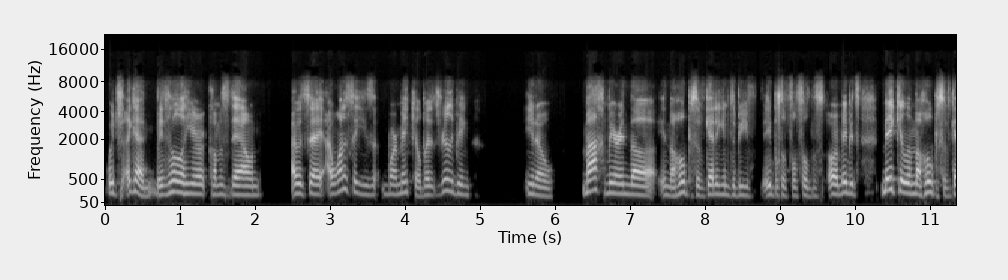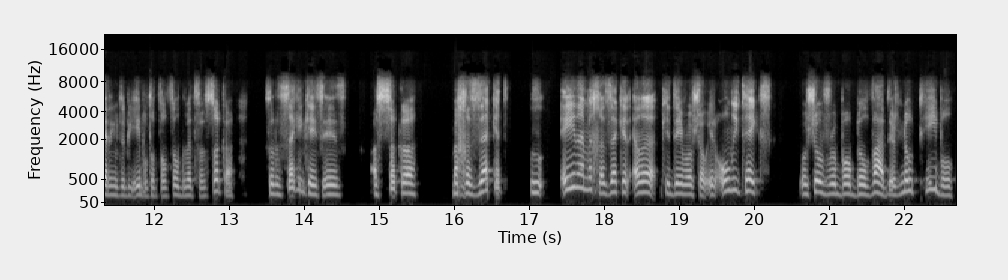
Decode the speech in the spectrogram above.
which again Beit Hillel here comes down, I would say I want to say he's more mikil, but it's really being, you know, machmir in the in the hopes of getting him to be able to fulfill this, or maybe it's makil in the hopes of getting him to be able to fulfill the mitzvah of sukkah. So the second case is a sukkah mechazeket eina ela. It only takes rosho v'rubo bilvad. There's no table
